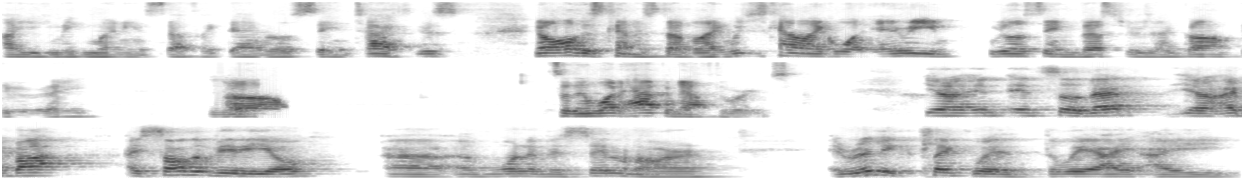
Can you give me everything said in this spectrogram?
how you can make money and stuff like that, real estate and taxes, and all this kind of stuff, like which is kind of like what every real estate investors have gone through, right? Yeah. Um, so then, what happened afterwards? you know, and, and so that, you know, I bought, I saw the video uh, of one of his seminar. It really clicked with the way I, I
